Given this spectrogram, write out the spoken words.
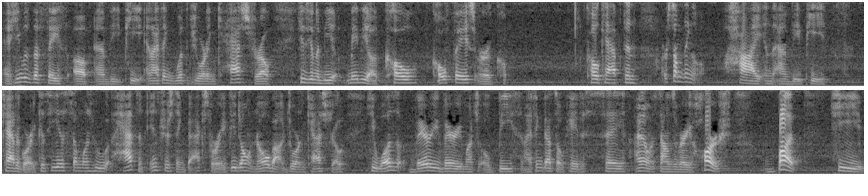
and he was the face of MVP. And I think with Jordan Castro, he's going to be maybe a co co face or a co captain or something high in the MVP category because he is someone who has an interesting backstory. If you don't know about Jordan Castro, he was very, very much obese, and I think that's okay to say. I know it sounds very harsh, but he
